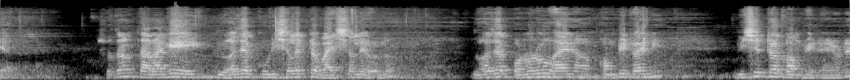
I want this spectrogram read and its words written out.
ইয়ার সুতরাং তার আগে এই দু হাজার কুড়ি সালেরটা বাইশ সালে হলো। দু হাজার পনেরো হয় না কমপ্লিট হয়নি। বিশেরটাও কমপ্লিট হয়নি, ওটা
